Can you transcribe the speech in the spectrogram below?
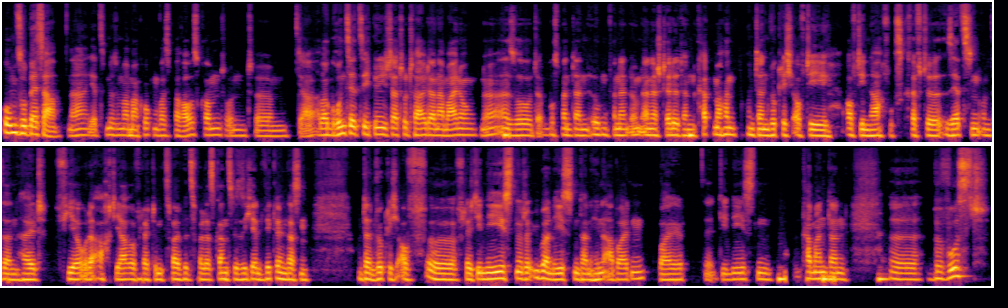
umso besser. Ne? Jetzt müssen wir mal gucken, was da rauskommt. Und ähm, ja, aber grundsätzlich bin ich da total deiner Meinung. Ne? Also da muss man dann irgendwann an irgendeiner Stelle dann einen Cut machen und dann wirklich auf die auf die Nachwuchskräfte setzen und dann halt vier oder acht Jahre vielleicht im Zweifelsfall das Ganze sich entwickeln lassen und dann wirklich auf äh, vielleicht die nächsten oder übernächsten dann hinarbeiten, weil äh, die nächsten kann man dann äh, bewusst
